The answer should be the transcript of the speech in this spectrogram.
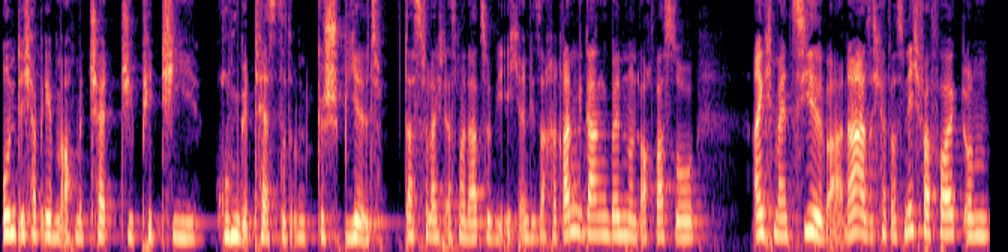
und ich habe eben auch mit ChatGPT rumgetestet und gespielt. Das vielleicht erstmal dazu, wie ich an die Sache rangegangen bin und auch was so eigentlich mein Ziel war. Ne? Also ich habe das nicht verfolgt, um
